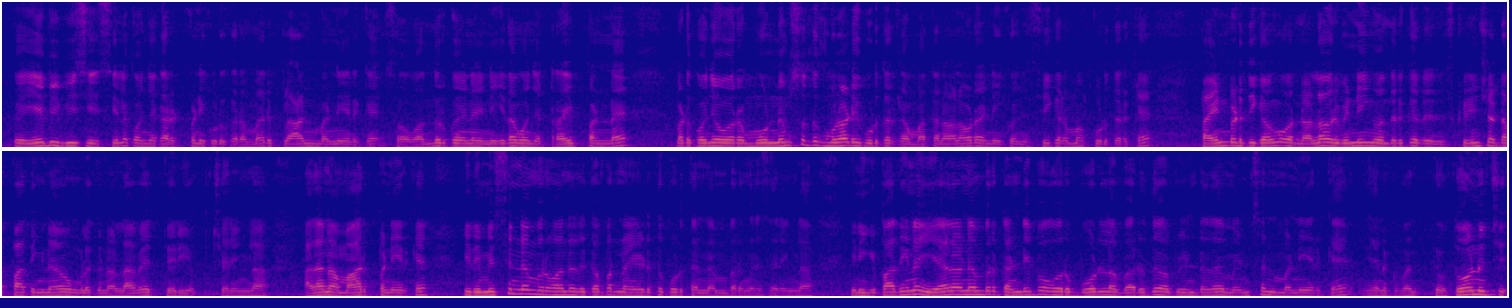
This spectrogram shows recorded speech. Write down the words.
இப்போ ஏபிபிசிஎஸ்சியில் கொஞ்சம் கரெக்ட் பண்ணி கொடுக்குற மாதிரி பிளான் பண்ணியிருக்கேன். ஸோ வந்திருக்கோம். ஏன்னா இன்றைக்கி தான் கொஞ்சம் ட்ரை பண்ணேன். பட் கொஞ்சம் ஒரு மூணு நிமிஷத்துக்கு முன்னாடி கொடுத்துருக்கேன். மற்ற நாளோட இன்றைக்கி கொஞ்சம் சீக்கிரமாக கொடுத்துருக்கேன். பயன்படுத்திக்கோங்க. ஒரு நல்ல ஒரு வின்னிங் வந்திருக்கு. அது ஸ்க்ரீன்ஷாட்டை பார்த்தீங்கன்னா உங்களுக்கு நல்லாவே தெரியும். சரிங்களா? அதான் நான் மார்க் பண்ணியிருக்கேன். இது மிஸ்ஸின் நம்பர் வந்ததுக்கப்புறம் நான் எடுத்து கொடுத்த நம்பருங்க சரிங்களா? இன்றைக்கி பார்த்தீங்கன்னா ஏழாம் நம்பர் கண்டிப்பாக ஒரு போர்டில் வருது அப்படின்றத மென்ஷன் பண்ணியிருக்கேன். எனக்கு வந்து தோணுச்சு.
